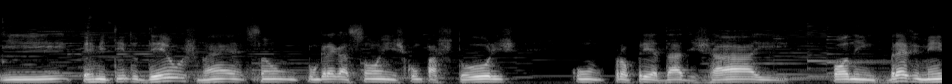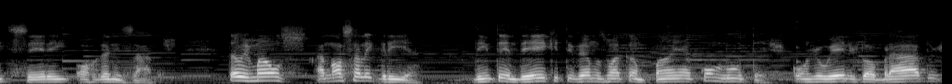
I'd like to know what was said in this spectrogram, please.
e permitindo Deus, né, são congregações com pastores, com propriedade já e podem brevemente serem organizadas. Então, irmãos, a nossa alegria de entender que tivemos uma campanha com lutas, com joelhos dobrados,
